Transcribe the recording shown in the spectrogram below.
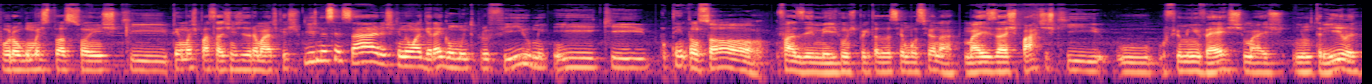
por algumas situações que tem umas passagens dramáticas desnecessárias, que não agregam muito pro filme e que tentam só fazer mesmo o espectador se emocionar. Mas as partes que o, o filme investe mais em um thriller,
